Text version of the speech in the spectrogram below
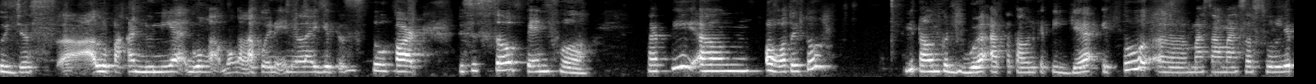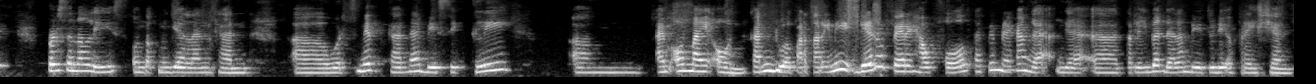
to just uh, lupakan dunia, gue nggak mau ngelakuin ini lagi, this is too hard, this is so painful. Tapi um, oh waktu itu di tahun kedua atau tahun ketiga itu uh, masa-masa uh, sulit personally untuk menjalankan uh, wordsmith karena basically um, I'm on my own. Kan dua partner ini they're very helpful, tapi mereka nggak nggak uh, terlibat dalam day to day operation.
